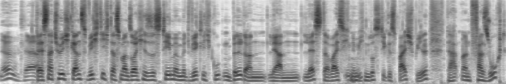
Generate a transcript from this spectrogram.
Ne? Ja. Da ist natürlich ganz wichtig, dass man solche Systeme mit wirklich guten Bildern lernen lässt. Da weiß ich nämlich ein lustiges Beispiel. Da hat man versucht,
